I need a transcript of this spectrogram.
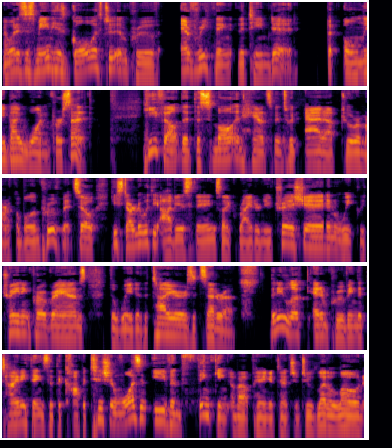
Now, what does this mean? His goal was to improve everything the team did but only by 1%. He felt that the small enhancements would add up to a remarkable improvement. So he started with the obvious things like rider nutrition, weekly training programs, the weight of the tires, etc. Then he looked at improving the tiny things that the competition wasn't even thinking about paying attention to, let alone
